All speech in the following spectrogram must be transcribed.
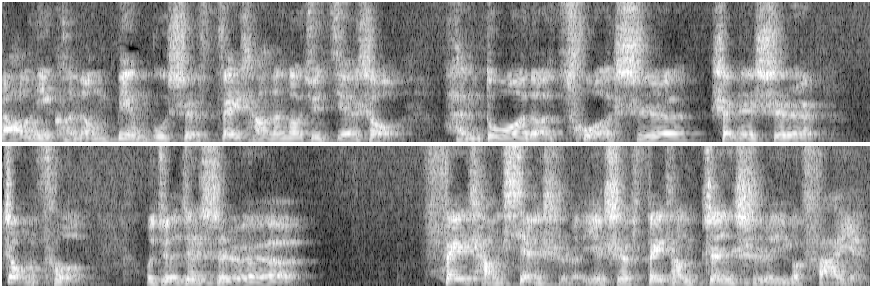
然后你可能并不是非常能够去接受很多的措施，甚至是政策，我觉得这是非常现实的，也是非常真实的一个发言。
